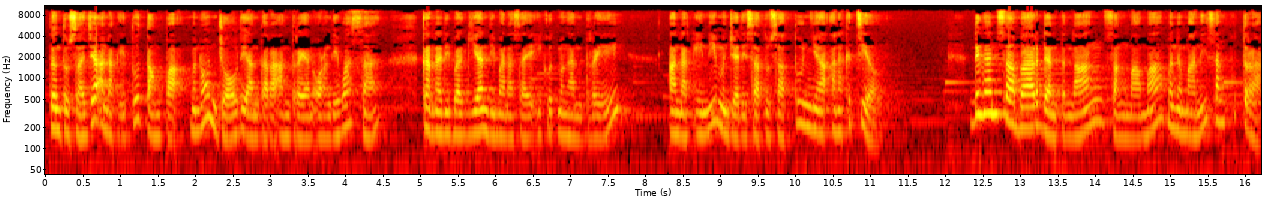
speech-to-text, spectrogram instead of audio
Tentu saja anak itu tampak menonjol di antara antrean orang dewasa, karena di bagian di mana saya ikut mengantre, anak ini menjadi satu-satunya anak kecil. Dengan sabar dan tenang, sang mama menemani sang putra.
